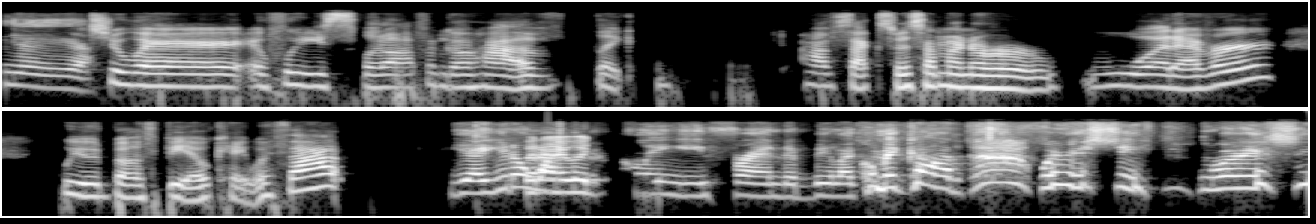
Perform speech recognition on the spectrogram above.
Yeah. Yeah. Yeah. to where if we split off and go have like have sex with someone or whatever, we would both be okay with that. Yeah, you don't But want I would- clingy friend to be like, "Oh my god, where is she? Where is she?"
